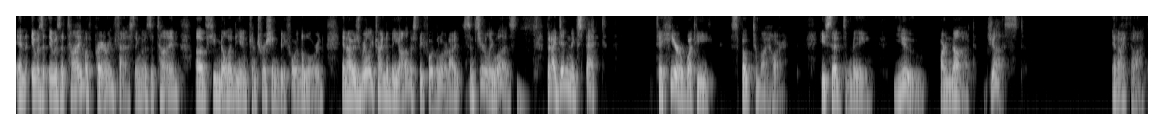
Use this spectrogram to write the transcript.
And it was it was a time of prayer and fasting. It was a time of humility and contrition before the Lord. And I was really trying to be honest before the Lord. I sincerely was. But I didn't expect to hear what he spoke to my heart. He said to me, You are not just. And I thought,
